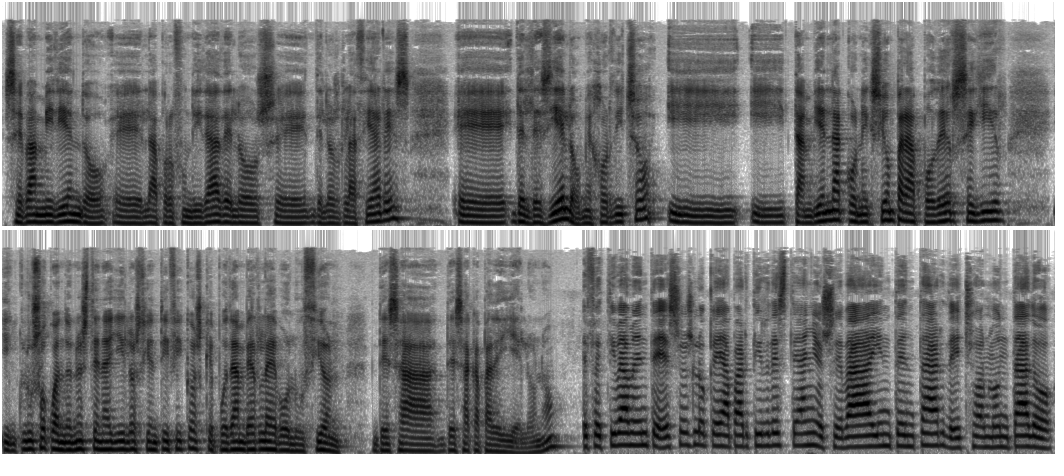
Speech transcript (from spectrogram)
se van midiendo eh, la profundidad de los, de los glaciares, del deshielo, mejor dicho, y, y también la conexión para poder seguir incluso cuando no estén allí los científicos, que puedan ver la evolución de esa, de esa capa de hielo, ¿no? Efectivamente, eso es lo que a partir de este año se va a intentar. De hecho, han montado,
